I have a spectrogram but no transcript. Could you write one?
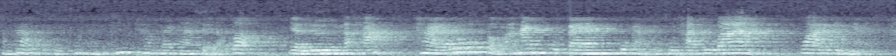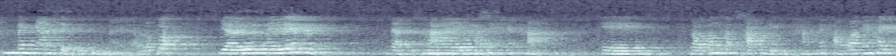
สำหรับเด็กคนไหนที่ทำรายงานเสร็จแล้วก็อย่าลืมนะคะ ถ่ายรูปส่งมาให้คุณครูแตงคุณครูแหม่มคุณครูทัศน์ดูบ้างว่าเด็กๆเนี่ยทำรายงานเสร็จไปถึงไหนแล้ว แล้วก็อย่าลืมในเล่มแบบสุดท้ายด้วยใช่ไหมคะเออเราต้องกำชับเด็กอีกครั้งนะคะว่าไม่ให้ท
